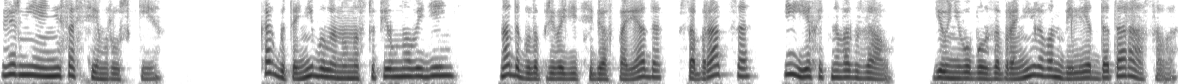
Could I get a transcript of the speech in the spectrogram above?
Вернее, не совсем русские. Как бы то ни было, но наступил новый день. Надо было приводить себя в порядок, собраться и ехать на вокзал, где у него был забронирован билет до Тарасова.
